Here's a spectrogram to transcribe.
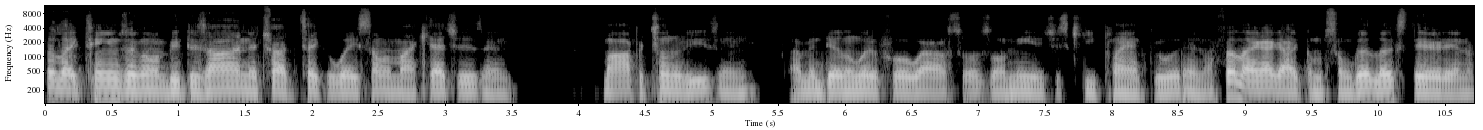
feel like teams are going to be designed to try to take away some of my catches and my opportunities, and I've been dealing with it for a while, so it's on me to just keep playing through it. And I feel like I got them some good looks there in the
